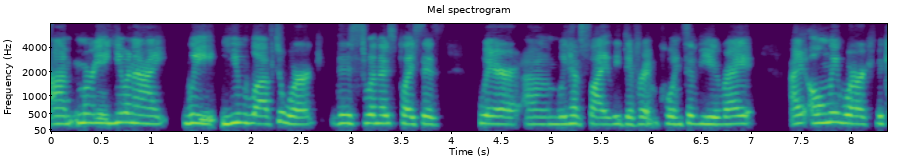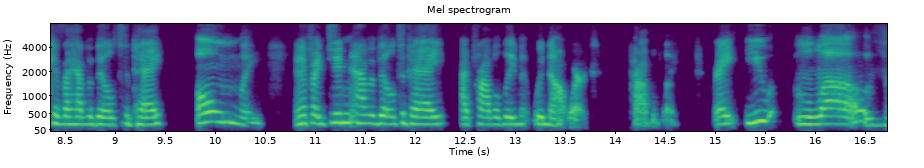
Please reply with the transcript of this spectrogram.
um, Maria, you and I, we you love to work. This is one of those places where um, we have slightly different points of view, right? I only work because I have a bill to pay only. And if I didn't have a bill to pay, I probably would not work. Probably, right? You love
